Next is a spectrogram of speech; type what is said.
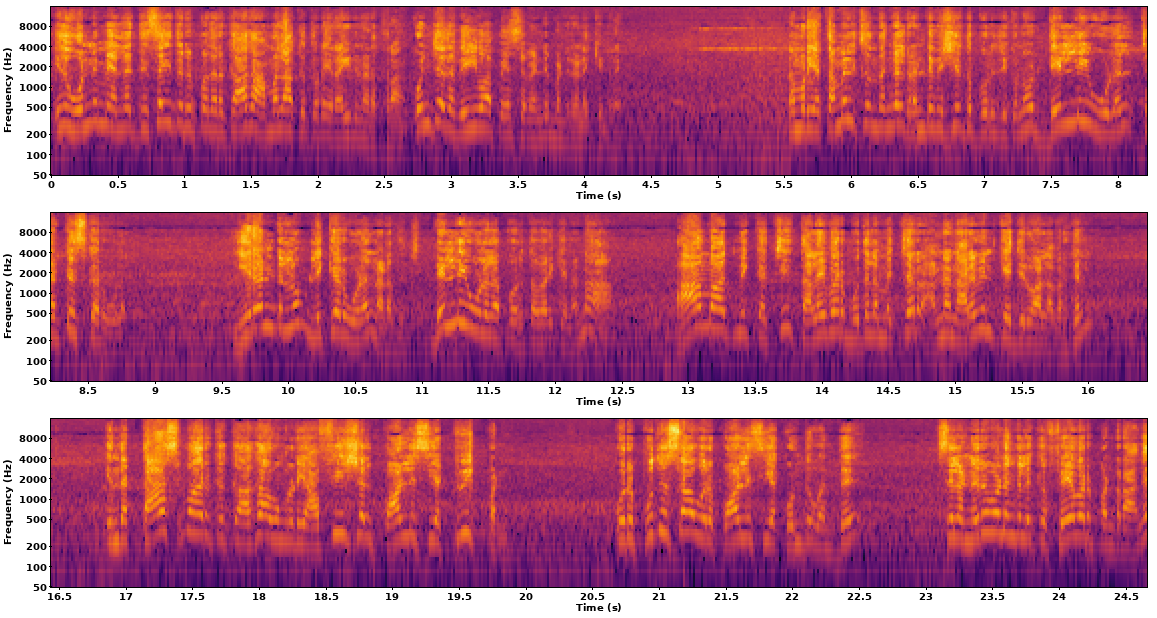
இது ஒண்ணுமே இல்ல திசை திருப்பதற்காக அமலாக்கத்துறை ரைடு நடத்துறாங்க. கொஞ்சம் அதை விரிவா பேச வேண்டும் என்று நினைக்கின்றேன். நம்முடைய தமிழ் சொந்தங்கள் ரெண்டு விஷயத்தை புரிஞ்சுக்கணும். டெல்லி ஊழல் சத்தீஸ்கர் ஊழல். இரண்டிலும் லிக்கர் ஊழல் நடந்துச்சு. டெல்லி ஊழலை பொறுத்த வரைக்கும் என்னன்னா ஆம் ஆத்மி கட்சி தலைவர் முதலமைச்சர் அண்ணன் அரவிந்த் கெஜ்ரிவால் அவர்கள் இந்த டாஸ்மார்க்குக்காக அவங்களுடைய அஃபீஷியல் பாலிசியை ட்வீட் பண்ணி. ஒரு புதுசாக ஒரு பாலிசியை கொண்டு வந்து சில நிறுவனங்களுக்கு ஃபேவர் பண்ணுறாங்க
